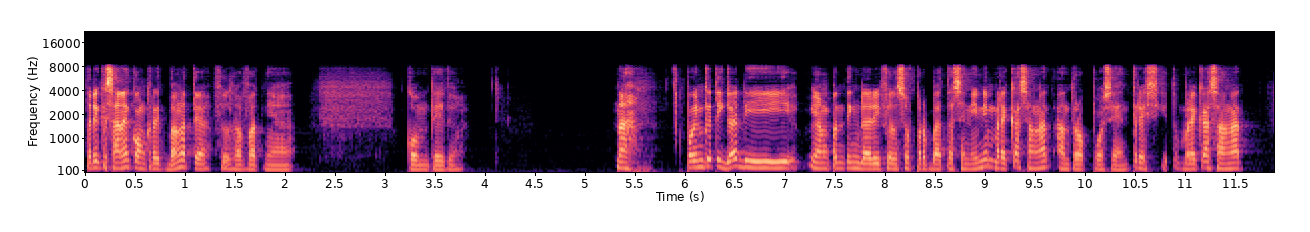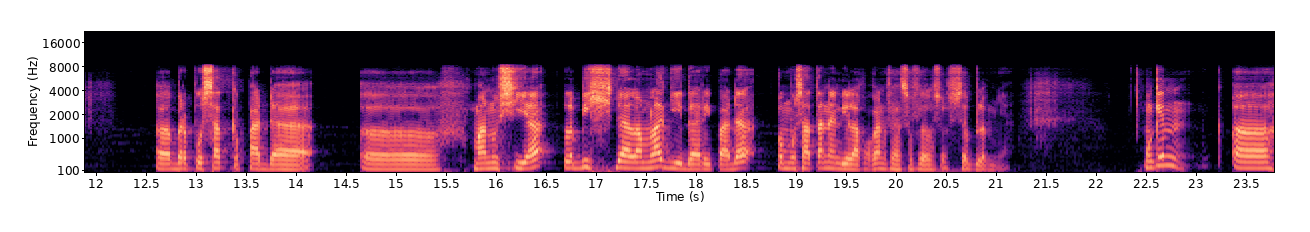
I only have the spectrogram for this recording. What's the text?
tadi kesannya konkret banget ya filsafatnya Comte itu. Nah, poin ketiga di yang penting dari filsuf perbatasan ini mereka sangat antroposentris gitu. Mereka sangat uh, berpusat kepada uh, manusia lebih dalam lagi daripada pemusatan yang dilakukan filsuf-filsuf sebelumnya. Mungkin uh,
